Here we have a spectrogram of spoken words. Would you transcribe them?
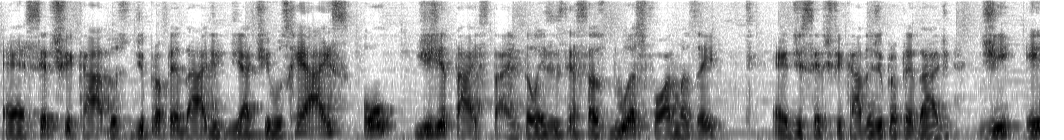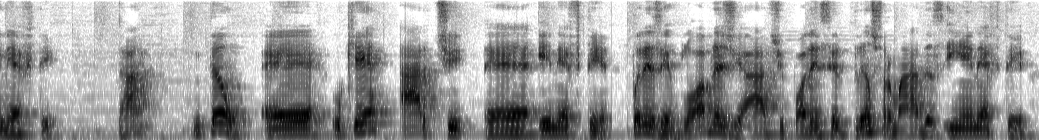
é, certificados de propriedade de ativos reais ou digitais, tá? Então existem essas duas formas aí é, de certificado de propriedade de NFT, tá? Então, é, o que é arte é, NFT? Por exemplo, obras de arte podem ser transformadas em NFT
